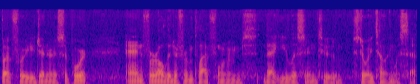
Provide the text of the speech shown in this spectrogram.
but for your generous support and for all the different platforms that you listen to Storytelling with Seth.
